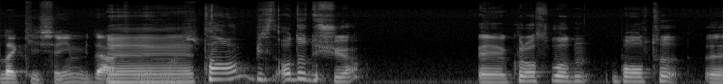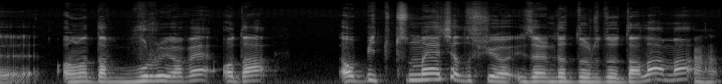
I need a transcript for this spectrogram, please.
Lucky şeyim bir de artı Ee, var. tamam biz o da düşüyor. Ee, crossbow'un boltu e, ona da vuruyor ve o da o bir tutunmaya çalışıyor üzerinde durduğu dala ama Aha.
